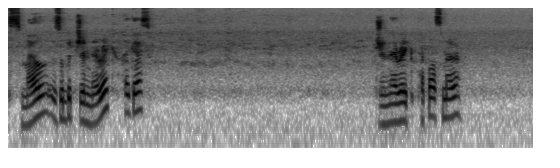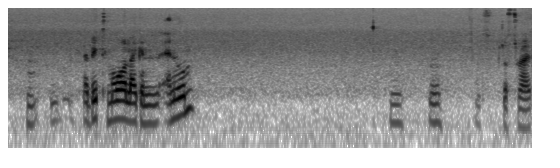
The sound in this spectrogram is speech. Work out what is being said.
Smell is a bit generic, I guess. Generic pepper smell. A bit more like an annuum. Mm, mm, That's just right.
